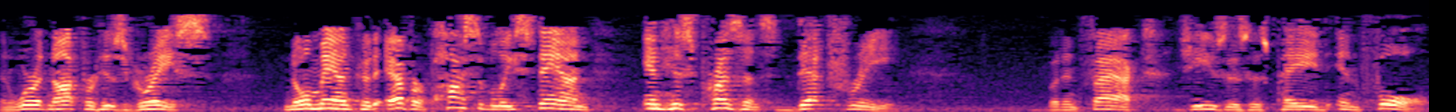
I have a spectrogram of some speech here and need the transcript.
And were it not for his grace, no man could ever possibly stand in his presence debt free but in fact, Jesus has paid in full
